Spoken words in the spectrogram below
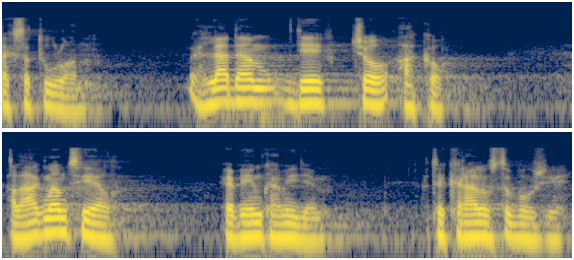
tak sa túlam. Hľadám, kde, čo, ako. Ale ak mám cieľ, ja viem, kam idem. A to je kráľovstvo Božie.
